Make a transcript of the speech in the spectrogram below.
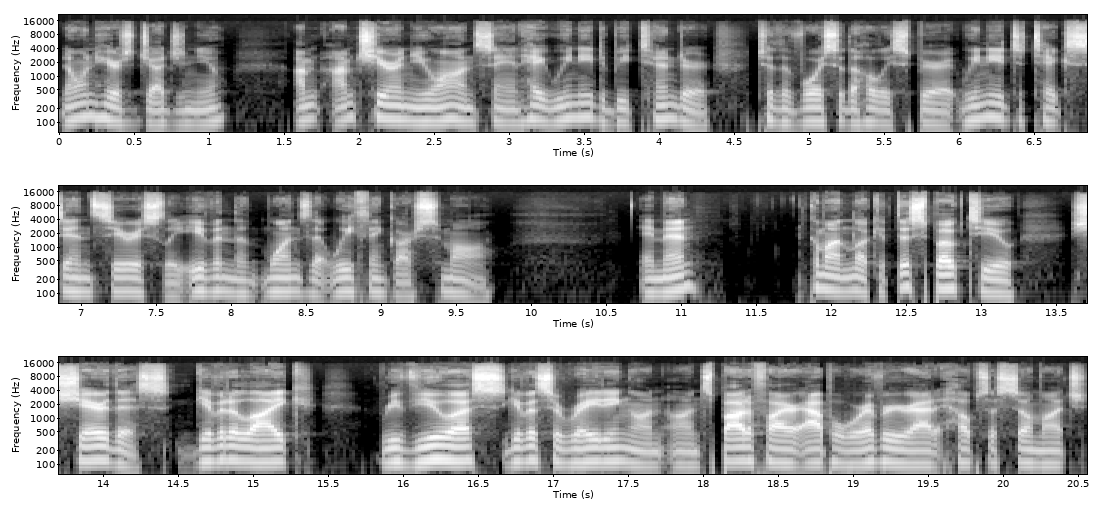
No one here's judging you. I'm, I'm cheering you on, saying, hey, we need to be tender to the voice of the Holy Spirit. We need to take sin seriously, even the ones that we think are small. Amen. Come on, look, if this spoke to you, share this. Give it a like, review us, give us a rating on, on Spotify or Apple, wherever you're at. It helps us so much.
